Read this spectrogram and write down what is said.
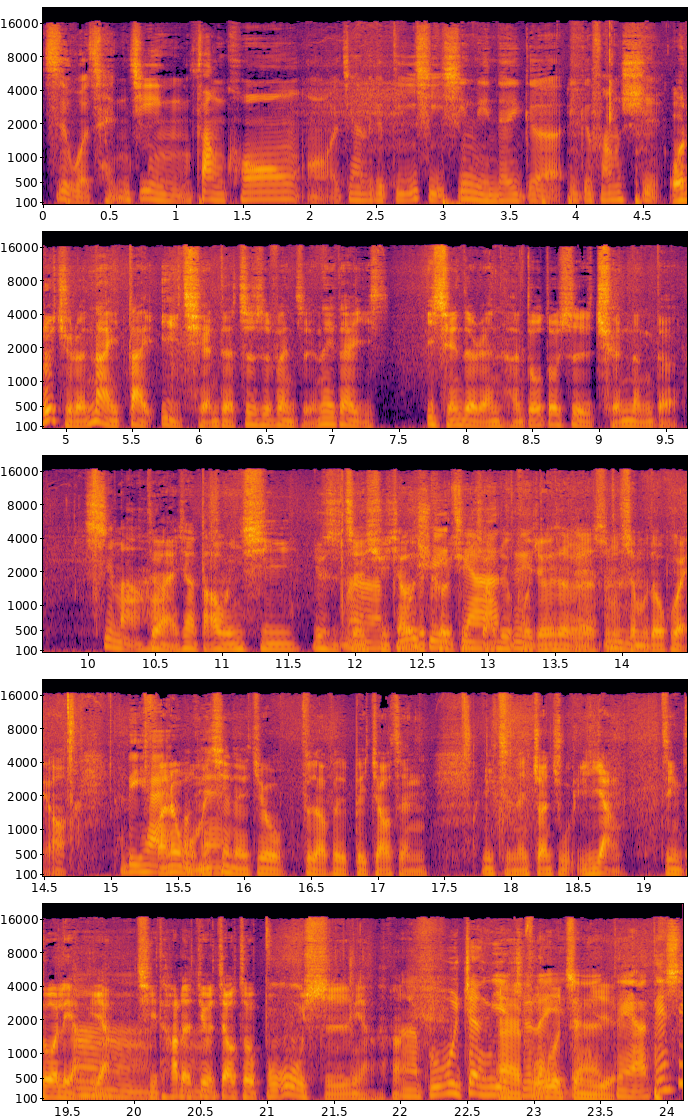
自我沉浸、放空哦，这样的一个涤洗心灵的一个一个方式。我都觉得那一代以前的知识分子，那一代以以前的人很多都是全能的。是吗？对，像达文西又是哲学家，又是科学家，又国家什么什么什么都会啊，很厉害。反正我们现在就不知道被被教成，你只能专注一样，顶多两样，其他的就叫做不务实那样啊，不务正业之类的。对啊，但是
